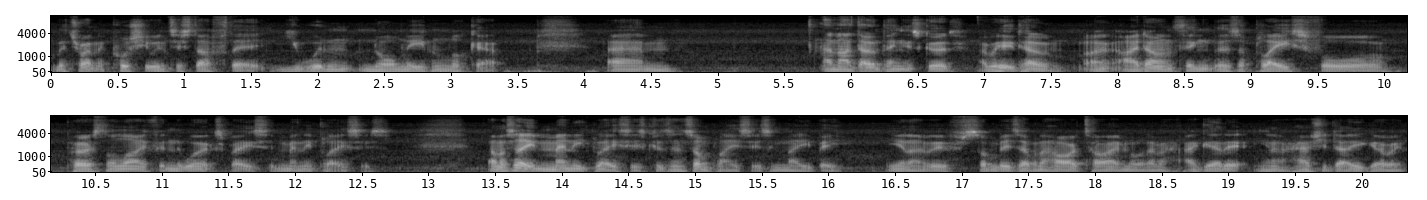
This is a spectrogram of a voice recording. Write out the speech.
they're trying to push you into stuff that you wouldn't normally even look at. Um, and I don't think it's good. I really don't. I, I don't think there's a place for personal life in the workspace in many places. And I say many places because in some places it may be. You know, if somebody's having a hard time or whatever, I get it. You know, how's your day going?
